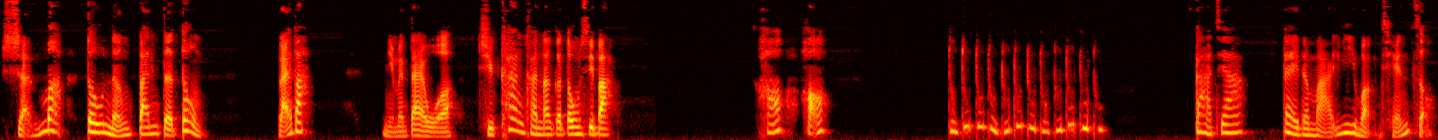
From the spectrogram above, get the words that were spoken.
什么都能搬得动。来吧，你们带我去看看那个东西吧。好好，嘟嘟嘟嘟嘟嘟嘟嘟嘟嘟嘟，大家。带着马毅往前走，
